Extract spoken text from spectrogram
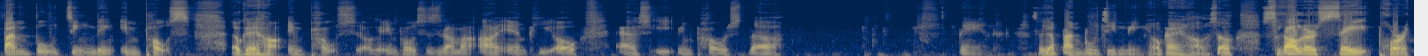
颁布禁令，impose，OK 好，impose，OK impose 知道吗？I M P O S E impose the ban。这叫颁布禁令，OK 好，So scholars say pork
